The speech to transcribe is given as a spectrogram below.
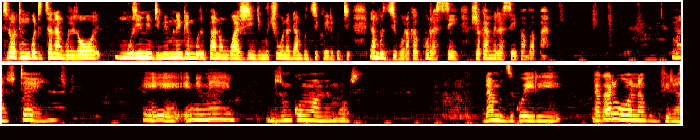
tinoda kuti mungotitsanangurirawo murimi ndimi munenge muri pano nguva zhinji muchiona dambudziko iri kuti dambudziko rakakura sei zvakamira sei pamba pano. Mazvitai. Inini ndiri mukoma wamemori dambudziko iri ndakariona kubvira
